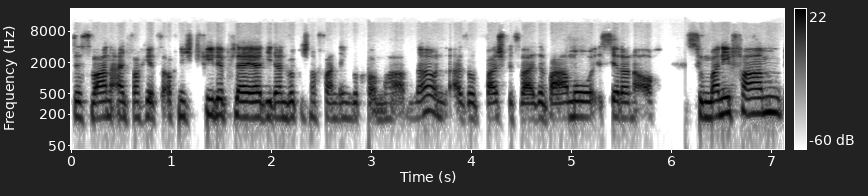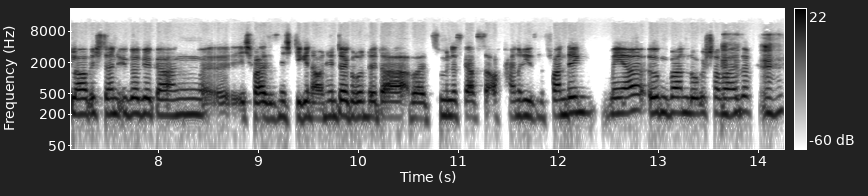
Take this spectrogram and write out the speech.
das waren einfach jetzt auch nicht viele Player, die dann wirklich noch Funding bekommen haben. Ne? Und also beispielsweise Warmo ist ja dann auch zu Money Farm, glaube ich, dann übergegangen. Ich weiß jetzt nicht die genauen Hintergründe da, aber zumindest gab es da auch kein Riesenfunding mehr irgendwann, logischerweise. Mhm, mhm,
